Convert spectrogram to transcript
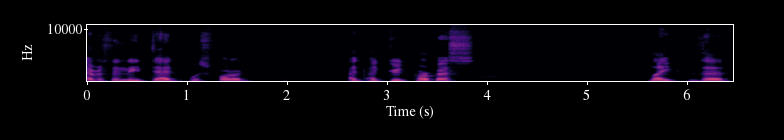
everything they did was for a, a, a good purpose. Like the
